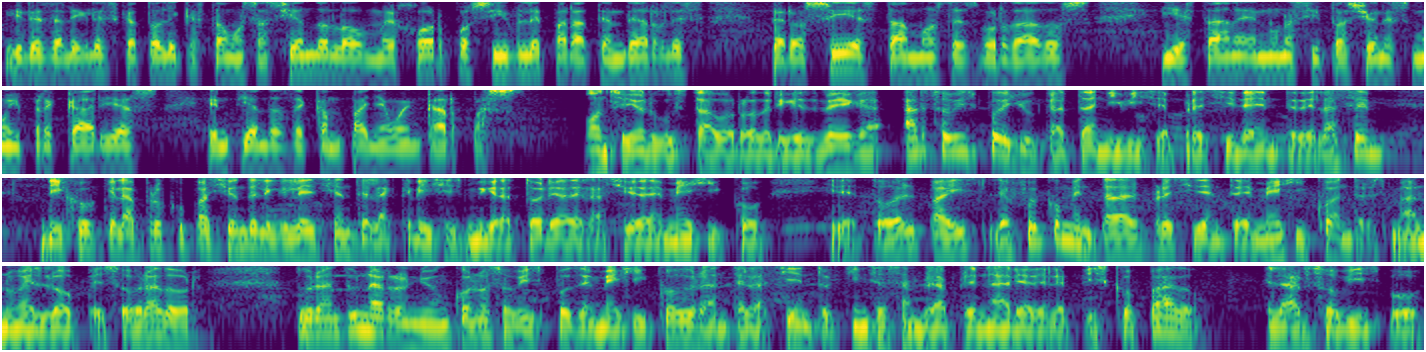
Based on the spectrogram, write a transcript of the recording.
Y desde la Iglesia Católica estamos haciendo lo mejor posible para atenderles, pero sí estamos desbordados y están en unas situaciones muy precarias en tiendas de campaña o en carpas. Monseñor Gustavo Rodríguez Vega, arzobispo de Yucatán y vicepresidente de la SEM, dijo que la preocupación de la Iglesia ante la crisis migratoria de la Ciudad de México y de todo el país le fue comentada al presidente de México, Andrés Manuel López Obrador, durante una reunión con los obispos de México durante la 115 Asamblea Plenaria del Episcopado. El arzobispo,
